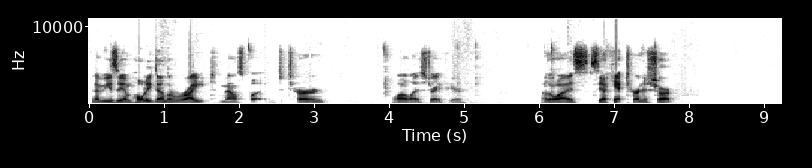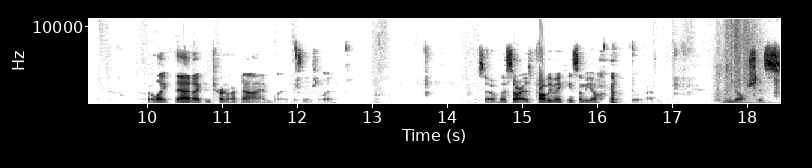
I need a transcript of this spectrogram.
And I'm using, I'm holding down the right mouse button to turn while I strafe here. Otherwise, see I can't turn as sharp. But like that, I can turn on a dime, like essentially. So, that's sorry, it's probably making some of y'all feel rather nauseous.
